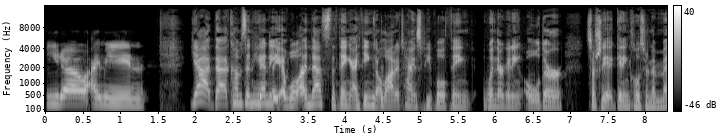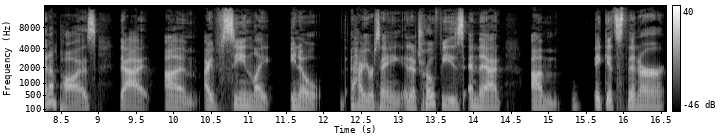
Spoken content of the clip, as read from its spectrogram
libido. I mean, yeah, that comes in handy. Well, and that's the thing. I think a lot of times people think when they're getting older, especially at getting closer to menopause, that um I've seen like, you know, how you were saying it atrophies and that um it gets thinner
